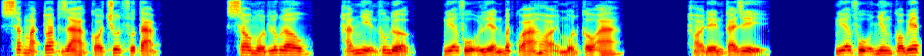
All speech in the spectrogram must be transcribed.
sắc mặt toát ra có chút phức tạp. Sau một lúc lâu, hắn nhịn không được nghĩa phụ liền bất quá hỏi một câu a. Hỏi đến cái gì? Nghĩa phụ nhưng có biết,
